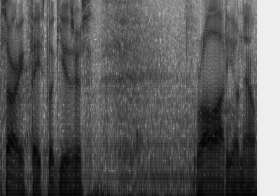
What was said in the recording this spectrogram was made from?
Sorry, Facebook users. We're all audio now.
